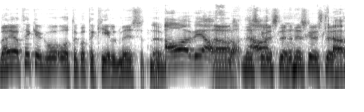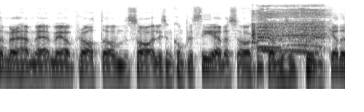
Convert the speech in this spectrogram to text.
Men jag tänker gå, återgå till killmyset nu. Ja, vi- ja, förlåt. nu, ska Ja, vi, slu, nu ska vi sluta Ja. med det här med, med att prata om så, liksom komplicerade saker som liksom funkade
